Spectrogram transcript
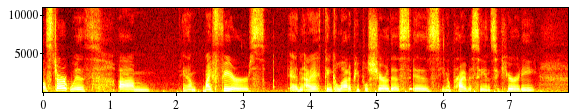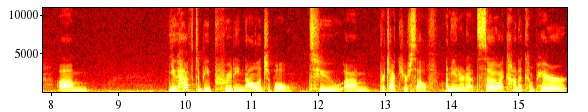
I'll start with, um, you know, my fears, and I think a lot of people share this, is, you know, privacy and security. Um, you have to be pretty knowledgeable to um, protect yourself on the internet. So I kind of compare,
